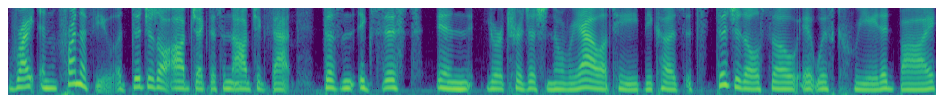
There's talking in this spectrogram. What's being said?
right in front of you. A digital object is an object that doesn't exist in your traditional reality because it's digital, so it was created by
